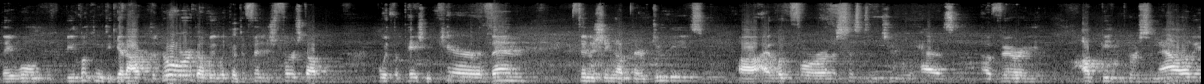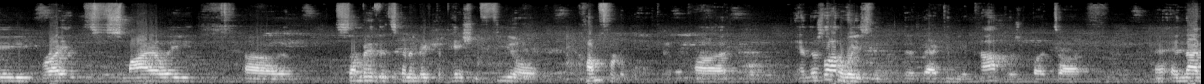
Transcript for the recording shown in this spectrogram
They won't be looking to get out the door. They'll be looking to finish first up with the patient care, then finishing up their duties. Uh, I look for an assistant who has a very upbeat personality, bright, smiley, uh, somebody that's going to make the patient feel comfortable. Uh, and there's a lot of ways that that, that can be accomplished, but uh, and not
